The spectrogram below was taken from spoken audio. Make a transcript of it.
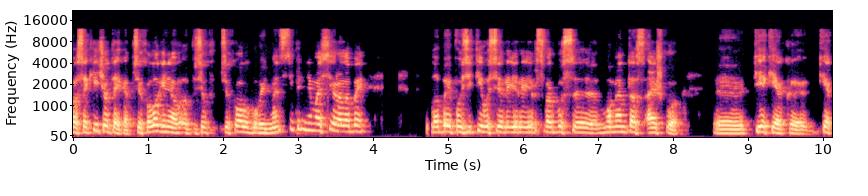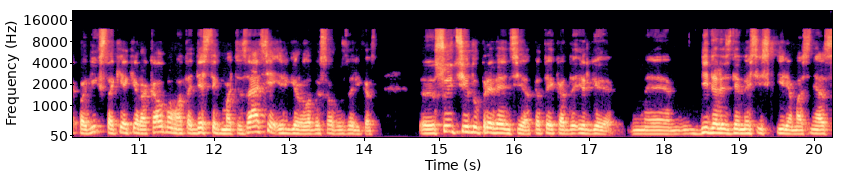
pasakyčiau tai, kad psich, psichologų vaidmens stiprinimas yra labai, labai pozityvus ir, ir, ir svarbus e, momentas, aišku, E, tiek, kiek, kiek pavyksta, kiek yra kalbama, ta destigmatizacija irgi yra labai svarbus dalykas. E, suicidų prevencija, apie tai, kad irgi didelis dėmesys skiriamas, nes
